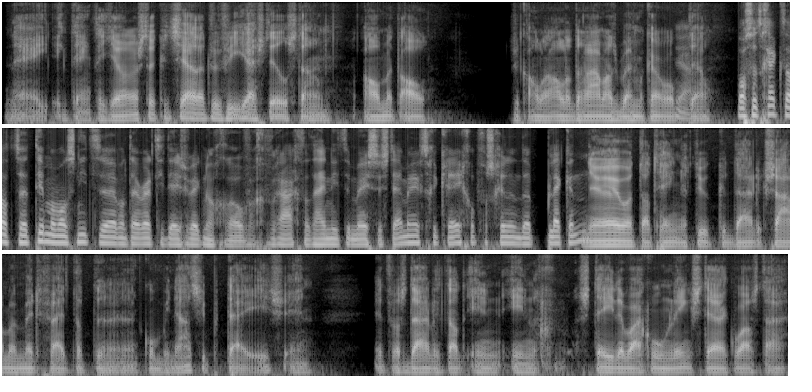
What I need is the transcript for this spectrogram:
Nee, ik denk dat je rustig kunt zeggen dat we vier jaar stilstaan. Al met al. Als ik alle, alle drama's bij elkaar optel. Was het gek dat eh, Timmermans niet, eh, want daar werd hij deze week nog over gevraagd, dat hij niet de meeste stemmen heeft gekregen op verschillende plekken? Nee, want dat hing natuurlijk duidelijk samen met het feit dat het een combinatiepartij is. En het was duidelijk dat in, in steden waar GroenLinks sterk was, daar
